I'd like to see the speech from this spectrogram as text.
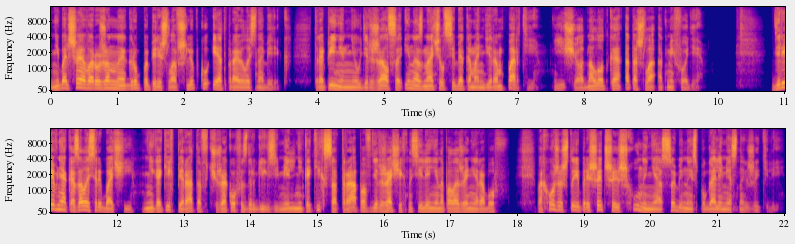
Небольшая вооруженная группа перешла в шлюпку и отправилась на берег. Тропинин не удержался и назначил себя командиром партии. Еще одна лодка отошла от Мефодия. Деревня оказалась рыбачьей, никаких пиратов, чужаков из других земель, никаких сатрапов, держащих население на положении рабов. Похоже, что и пришедшие шхуны не особенно испугали местных жителей.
